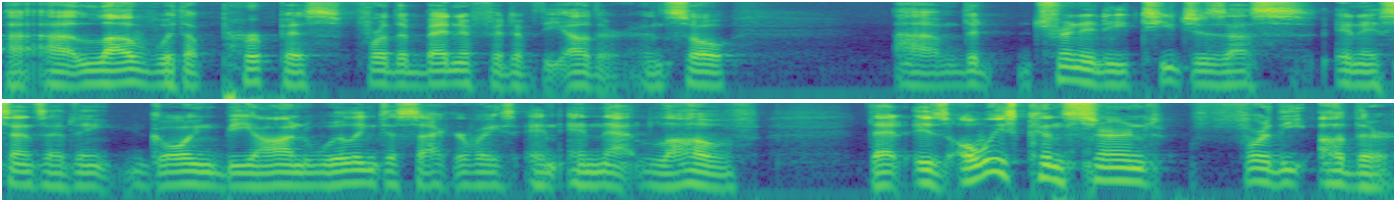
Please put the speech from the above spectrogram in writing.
uh, a love with a purpose for the benefit of the other. And so um, the Trinity teaches us, in a sense, I think, going beyond, willing to sacrifice, and, and that love that is always concerned for the other.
